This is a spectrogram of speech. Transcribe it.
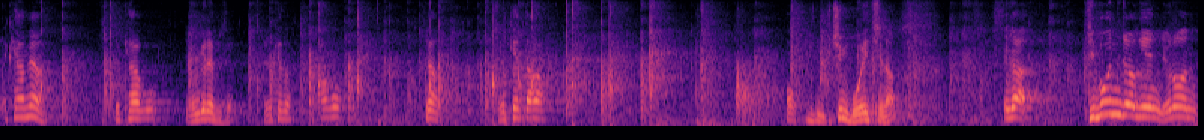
이렇게 하면 이렇게 하고 연결해 보세요 이렇게 해서 하고 그냥 이렇게 했다가 어 지금 뭐 했지 나? 그러니까 기본적인 이런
